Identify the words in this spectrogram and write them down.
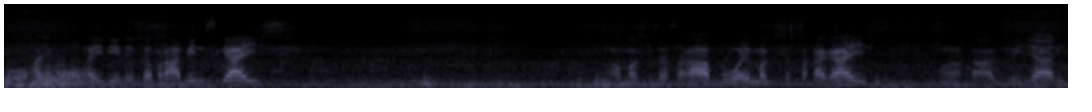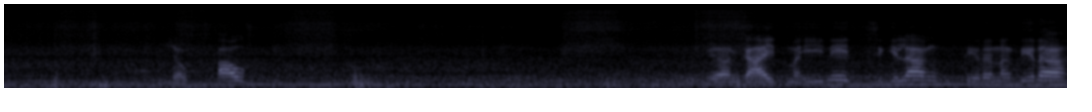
buhay-buhay dito sa province guys mga magsasaka, buhay magsasaka guys. Mga kaagri dyan. Shout out. Yan kahit mainit sige lang tira ng tira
